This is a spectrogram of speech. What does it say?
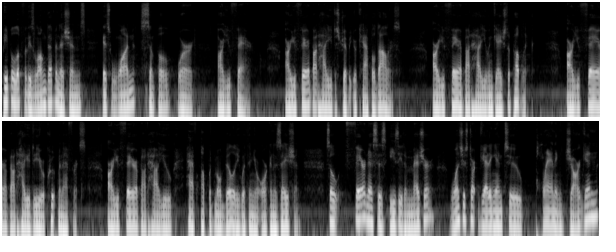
people look for these long definitions. It's one simple word Are you fair? Are you fair about how you distribute your capital dollars? Are you fair about how you engage the public? Are you fair about how you do your recruitment efforts? Are you fair about how you have upward mobility within your organization? So, fairness is easy to measure. Once you start getting into planning jargon,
